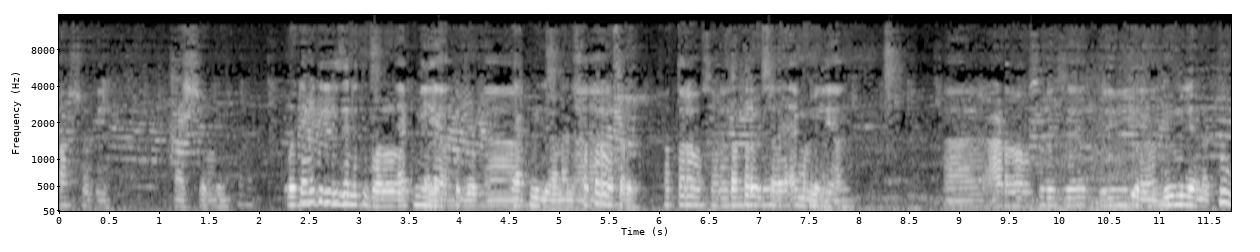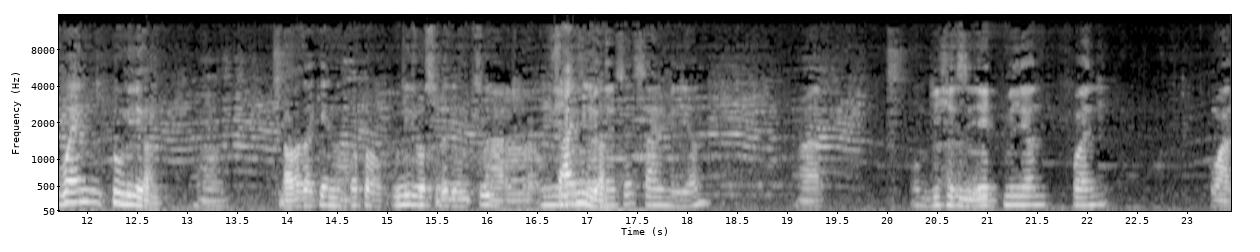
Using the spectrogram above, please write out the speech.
পাঁচশো কি? পাঁচশো কে। ওই টাইমে কি জানি তুই বল? এক মিলিয়ন। এক মিলিয়ন আর সতেরো বছরে। সতেরো বছরে সতেরো বছরে এক মিলিয়ন। আর আঠারো বছর হয়েছে দুই মিলিয়ন। দুই million two point two million. বাবা দেখেন কত? উনিশ বছরে উনিশ চার মিলিয়ন। চার মিলিয়ন আর বিশ হয়েছে eight million point one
